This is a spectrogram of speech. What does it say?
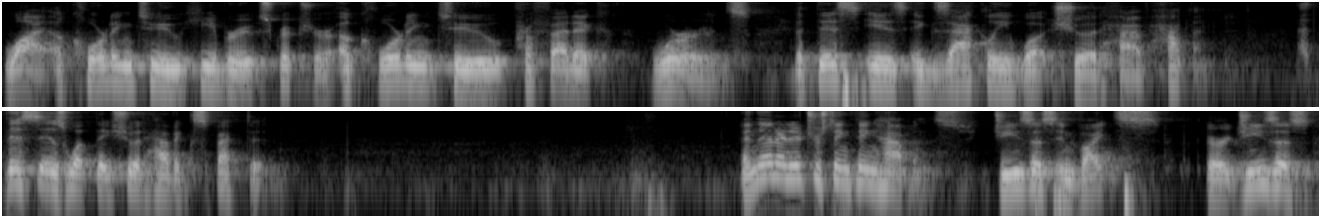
why? According to Hebrew scripture, according to prophetic words, that this is exactly what should have happened. That this is what they should have expected. And then an interesting thing happens. Jesus invites, or Jesus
